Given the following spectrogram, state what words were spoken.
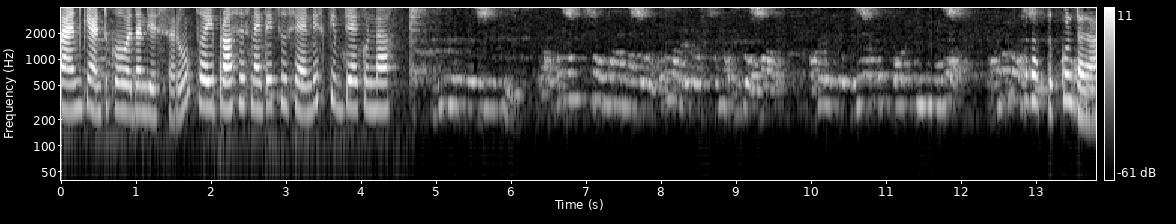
ప్యాన్కి అంటుకోవద్దని చేస్తారు. సో ఈ ప్రాసెస్ని అయితే చూసేయండి స్కిప్ చేయకుండా. తుక్కుంటుందా?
